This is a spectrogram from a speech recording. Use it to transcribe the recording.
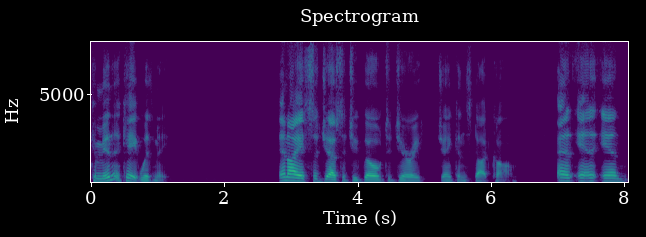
Communicate with me. And I suggest that you go to jerryjenkins.com. And, and, and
